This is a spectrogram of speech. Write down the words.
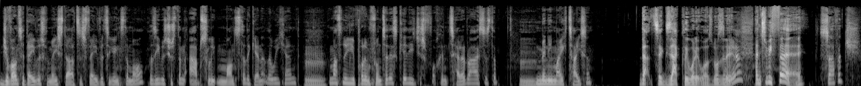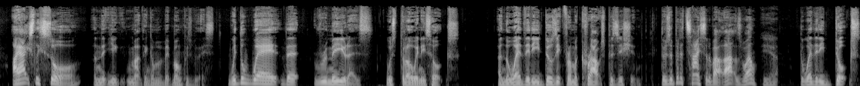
Gervonta Davis for me starts as favourites against them all because he was just an absolute monster again at the weekend. Hmm. No matter who you put in front of this kid, he just fucking terrorises them. Hmm. Mini Mike Tyson, That's exactly what it was, wasn't it? Yeah. And to be fair, savage. I actually saw, and that you might think I'm a bit bonkers with this, with the way that Ramirez was throwing his hooks and the way that he does it from a crouched position, there was a bit of Tyson about that as well. Yeah. The way that he ducks,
